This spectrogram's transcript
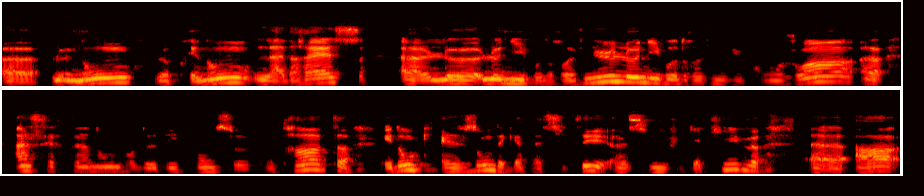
le nom, le prénom, l'adresse, le, le, niveau de revenu, le niveau de revenu du conjoint, un certain nombre de dépenses contraintes, et donc elles ont des capacités significatives à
